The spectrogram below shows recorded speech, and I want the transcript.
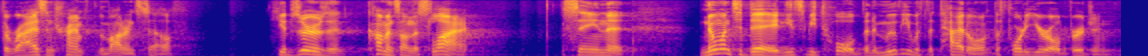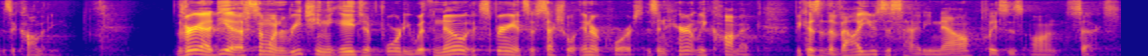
The Rise and Triumph of the Modern Self, he observes and comments on this lie, saying that no one today needs to be told that a movie with the title The 40 Year Old Virgin is a comedy. The very idea of someone reaching the age of 40 with no experience of sexual intercourse is inherently comic because of the value society now places on sex.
